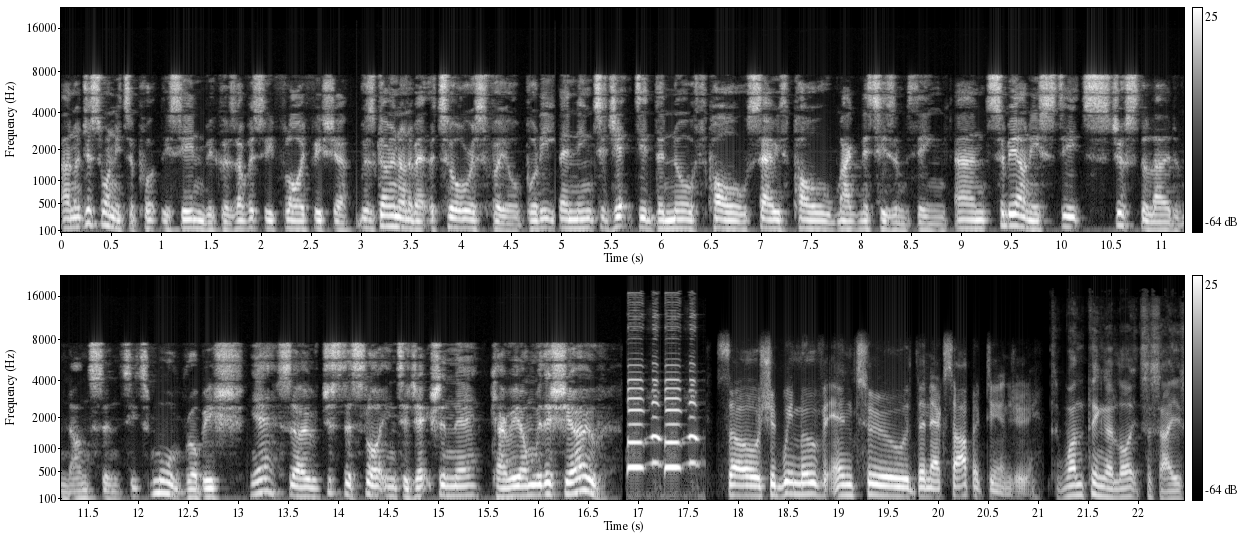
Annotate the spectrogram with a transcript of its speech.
And I just wanted to put this in because obviously Fly Fisher was going on about the torus field, but he then interjected the North Pole, South Pole magnetism thing. And to be honest, it's just a load of nonsense. It's more rubbish. Yeah, so just a slight interjection there. Carry on with the show. So, should we move into the next topic, TNG? One thing I'd like to say is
